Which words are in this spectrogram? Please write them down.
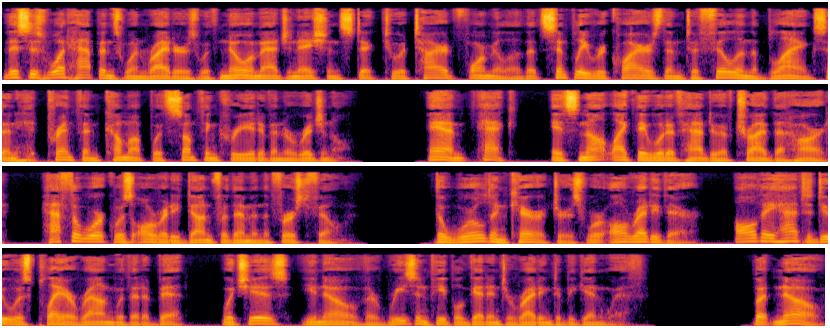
This is what happens when writers with no imagination stick to a tired formula that simply requires them to fill in the blanks and hit print and come up with something creative and original. And, heck, it's not like they would have had to have tried that hard, half the work was already done for them in the first film. The world and characters were already there, all they had to do was play around with it a bit, which is, you know, the reason people get into writing to begin with. But no,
